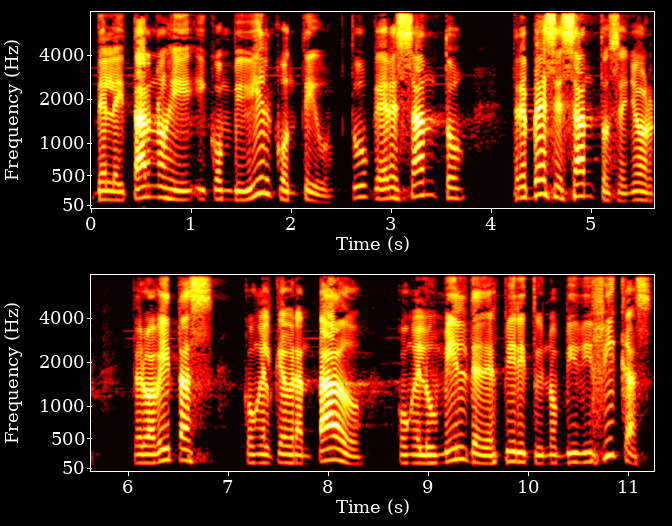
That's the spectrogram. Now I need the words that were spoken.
deleitarnos y, convivir contigo. Tú que eres santo, tres veces santo, Señor, pero habitas con el quebrantado, con el humilde de espíritu y nos vivificas.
